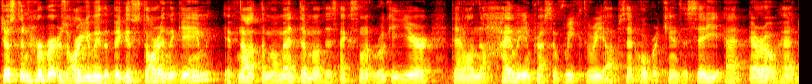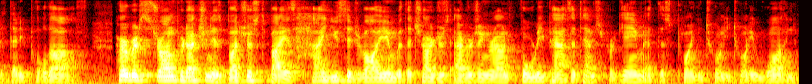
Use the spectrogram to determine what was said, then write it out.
Justin Herbert is arguably the biggest star in the game, if not the momentum of his excellent rookie year, than on the highly impressive Week 3 upset over Kansas City at Arrowhead that he pulled off. Herbert's strong production is buttressed by his high usage volume, with the Chargers averaging around 40 pass attempts per game at this point in 2021.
